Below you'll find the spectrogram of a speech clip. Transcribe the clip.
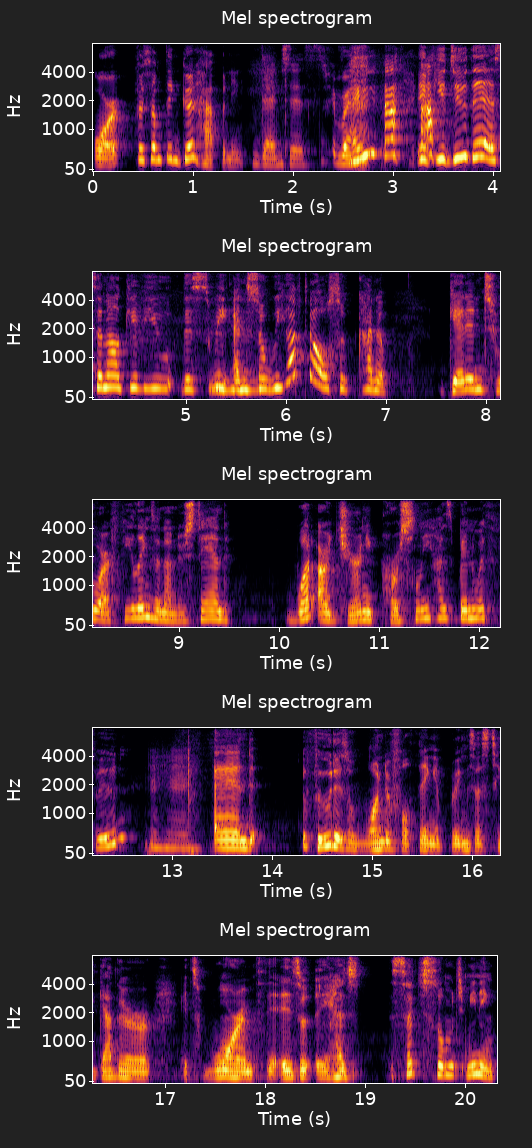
or for something good happening Dentist. right if you do this and i'll give you this sweet and Mhm. so we have to also kind of get into our feelings and understand what our journey personally has been with food Mm-hmm. and food is a wonderful thing. It brings us together. It's warmth. It is. It has such so much meaning,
